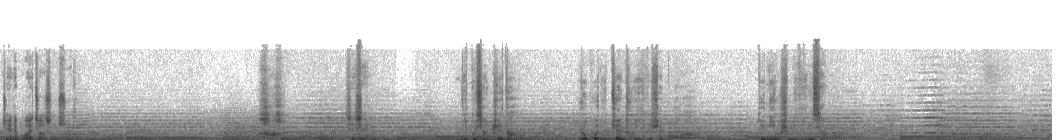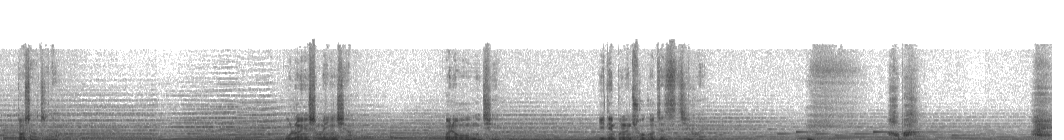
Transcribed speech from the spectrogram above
绝对不会做手术的。好，谢谢。你不想知道，如果你捐出一个肾的话，对你有什么影响吗？多少知道。无论有什么影响，为了我母亲，一定不能错过这次机会。嗯，好吧。哎。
